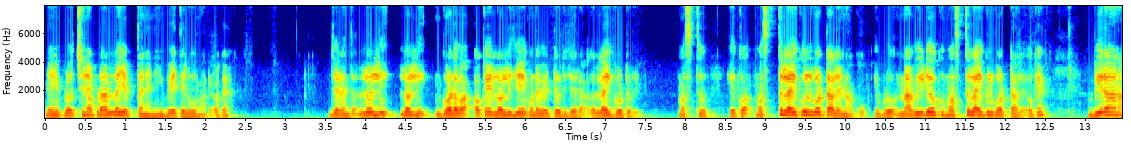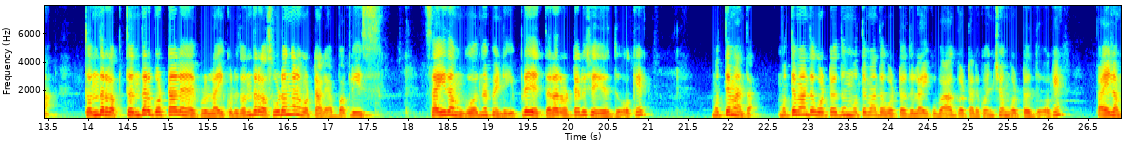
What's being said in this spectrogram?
నేను ఇప్పుడు వచ్చినప్పుడల్లా చెప్తాను నేను ఇవే తెలుగు మాట ఓకే? జరంత లొల్లి లొల్లి గొడవ ఓకే? లొల్లి చేయకుండా పెట్టుర్రి జర. లైక్ కొట్టుర్రి. మస్తు ఎక్కువ. మస్తు లైకులు కొట్టాలి నాకు. ఇప్పుడు నా వీడియోకి మస్తు లైకులు కొట్టాలి ఓకే? బిరానా. తొందరగా తొందరగా కొట్టాలి ఇప్పుడు లైకులు. తొందరగా చూడంగానే కొట్టాలి. అబ్బా ప్లీజ్ సైదం గోధుమ పిండి. ఇప్పుడే చేస్తారా? రొట్టెలు చేయొద్దు ఓకే? ముత్తెమంత. ముత్తెమంత కొట్టొద్దు ముత్తెమంత కొట్టొద్దు. లైక్ బాగా కొట్టాలి కొంచెం కొట్టొద్దు ఓకే? పైలం.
